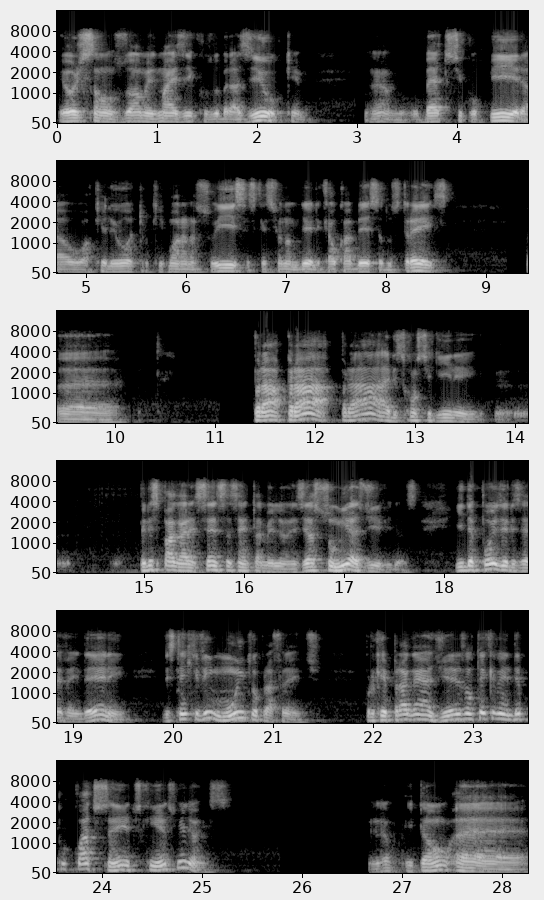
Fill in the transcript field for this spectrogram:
e hoje são os homens mais ricos do Brasil, que, né, o Beto Sicupira, ou aquele outro que mora na Suíça, esqueci o nome dele, que é o cabeça dos três, é, para eles conseguirem, para eles pagarem 160 milhões e assumir as dívidas, e depois eles revenderem, eles têm que vir muito para frente. Porque para ganhar dinheiro eles vão ter que vender por 400, 500 milhões. Entendeu? Então, é,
